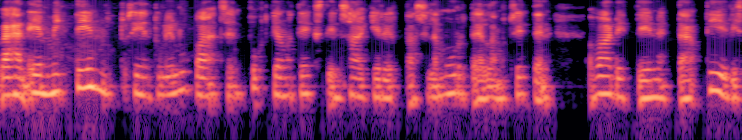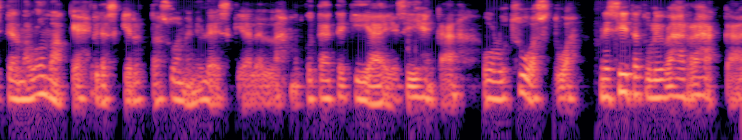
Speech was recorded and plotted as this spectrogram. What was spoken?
Vähän emmittiin, mutta siihen tuli lupa, että sen tutkielmatekstin sai kirjoittaa sillä murteella, mutta sitten vaadittiin, että tiivistelmälomake pitäisi kirjoittaa suomen yleiskielellä, mutta kun tämä tekijä ei siihenkään ollut suostua, niin siitä tuli vähän rähäkkää.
